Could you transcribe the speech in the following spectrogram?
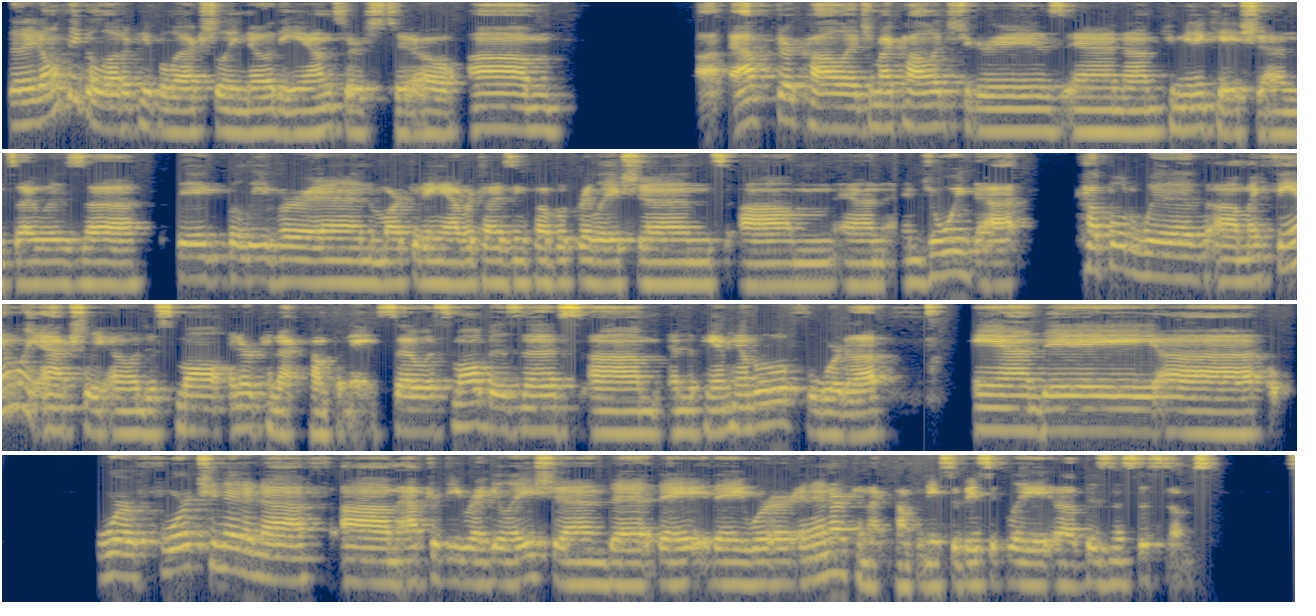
that I don't think a lot of people actually know the answers to. Um, after college, my college degree is in um, communications. I was uh, big believer in marketing, advertising, public relations, um, and enjoyed that. Coupled with um, my family actually owned a small interconnect company, so a small business um, in the Panhandle of Florida, and they uh, were fortunate enough um, after deregulation that they they were an interconnect company, so basically uh, business systems.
